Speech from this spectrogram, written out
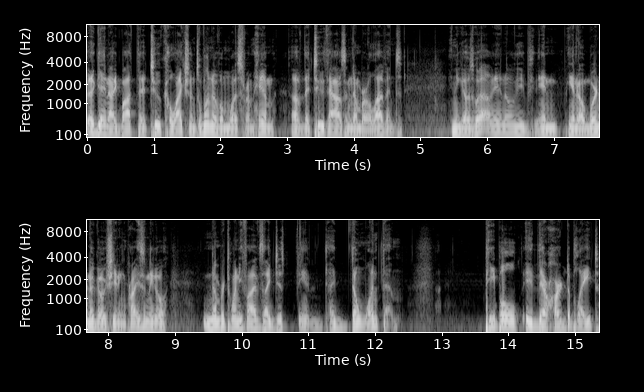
again, I bought the two collections. One of them was from him of the 2000 number 11s. And he goes, Well, you know, and, you know, we're negotiating price. And I go, Number 25s, I just, you know, I don't want them. People, eh, they're hard to plate.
